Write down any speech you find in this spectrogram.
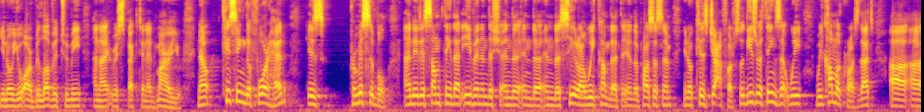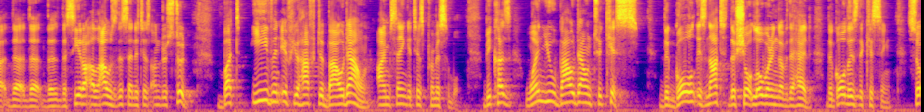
you know, you are beloved to me and I respect and admire you. Now, kissing the forehead is permissible. And it is something that even in the in the in the in the seerah we come that in the process you know kiss Ja'far. So these are things that we we come across that uh, uh, the, the the the seerah allows this and it is understood. But even if you have to bow down I'm saying it is permissible. Because when you bow down to kiss the goal is not the show, lowering of the head. The goal is the kissing. So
